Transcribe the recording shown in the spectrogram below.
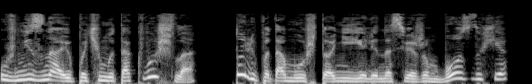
Уж не знаю, почему так вышло, то ли потому, что они ели на свежем воздухе,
